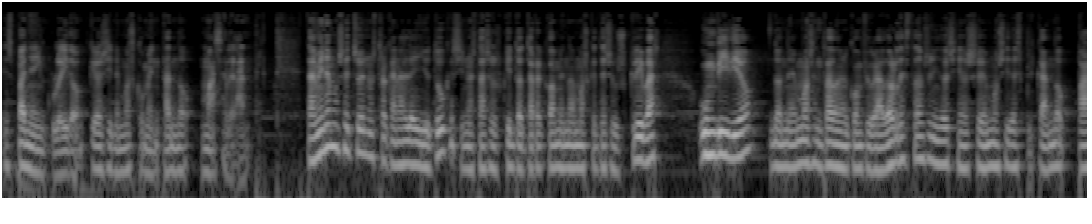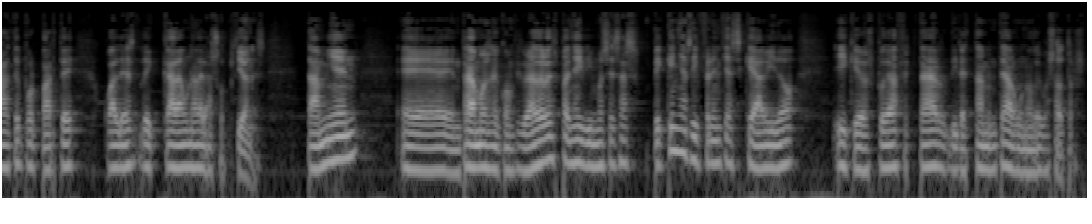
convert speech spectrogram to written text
España incluido, que os iremos comentando más adelante. También hemos hecho en nuestro canal de YouTube, que si no estás suscrito te recomendamos que te suscribas, un vídeo donde hemos entrado en el configurador de Estados Unidos y os hemos ido explicando parte por parte cuál es de cada una de las opciones. También eh, entramos en el configurador de España y vimos esas pequeñas diferencias que ha habido y que os puede afectar directamente a alguno de vosotros.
